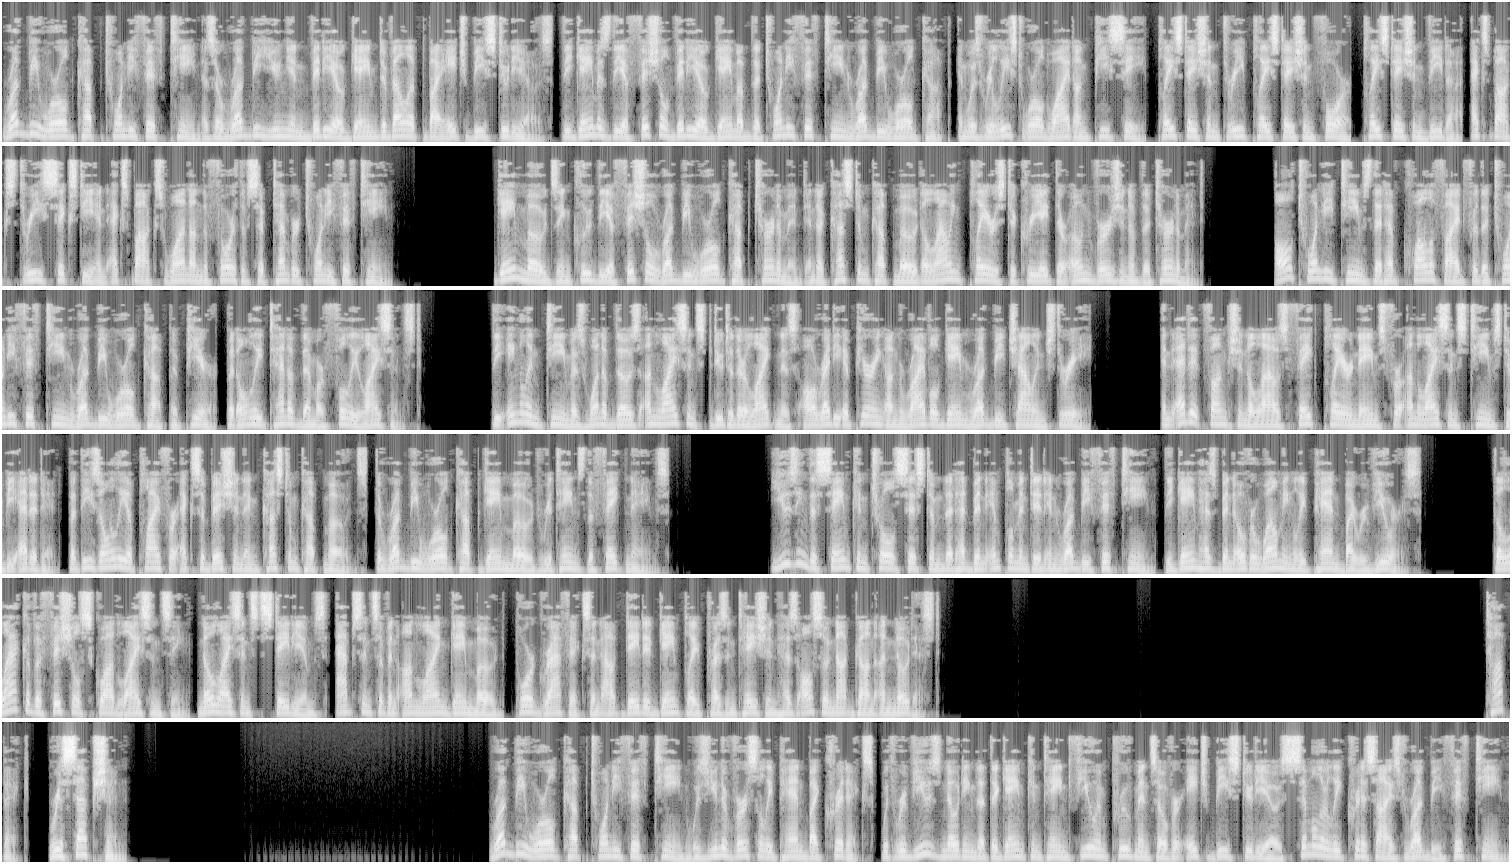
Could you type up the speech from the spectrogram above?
Rugby World Cup 2015 is a rugby union video game developed by HB Studios. The game is the official video game of the 2015 Rugby World Cup, and was released worldwide on PC, PlayStation 3, PlayStation 4, PlayStation Vita, Xbox 360, and Xbox One on 4 September 2015. Game modes include the official Rugby World Cup tournament and a custom cup mode allowing players to create their own version of the tournament. All 20 teams that have qualified for the 2015 Rugby World Cup appear, but only 10 of them are fully licensed. The England team is one of those unlicensed due to their likeness already appearing on rival game Rugby Challenge 3. An edit function allows fake player names for unlicensed teams to be edited, but these only apply for exhibition and custom cup modes. The Rugby World Cup game mode retains the fake names. Using the same control system that had been implemented in Rugby 15, the game has been overwhelmingly panned by reviewers. The lack of official squad licensing, no licensed stadiums, absence of an online game mode, poor graphics and outdated gameplay presentation has also not gone unnoticed. Reception Rugby World Cup 2015 was universally panned by critics, with reviews noting that the game contained few improvements over HB Studios similarly criticized Rugby 15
